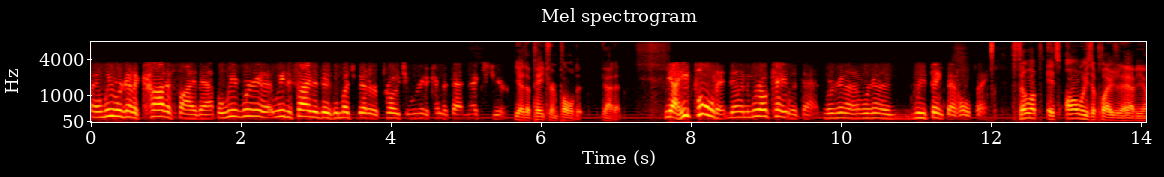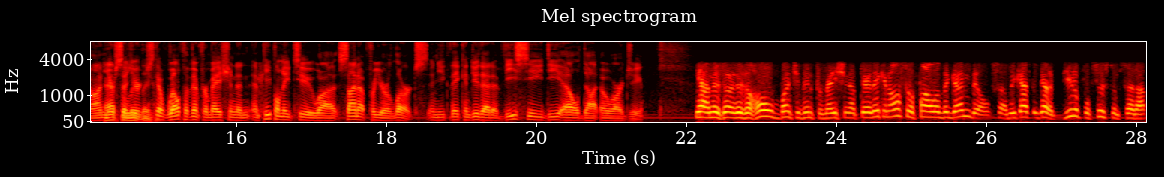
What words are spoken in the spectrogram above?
and we were going to codify that, but we we're gonna, we decided there's a much better approach, and we're going to come at that next year. Yeah, the patron pulled it. Got it. Yeah, he pulled it, and we're okay with that. We're gonna we're gonna rethink that whole thing. Philip, it's always a pleasure to have you on. You're, so you're just got a wealth of information, and, and people need to uh, sign up for your alerts, and you, they can do that at vcdl.org. Yeah, and there's a there's a whole bunch of information up there. They can also follow the gun bills. Uh, we got we got a beautiful system set up.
